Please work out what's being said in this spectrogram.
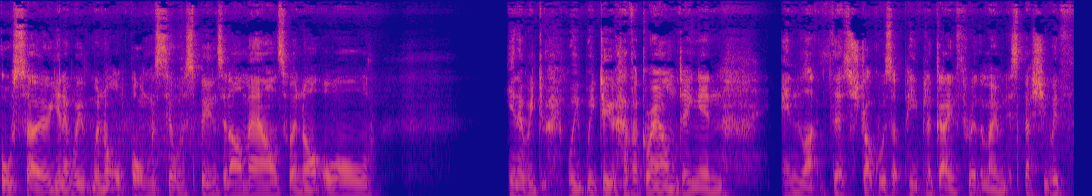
also, you know, we, we're not all born with silver spoons in our mouths. We're not all, you know, we do, we, we do have a grounding in in like the struggles that people are going through at the moment, especially with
